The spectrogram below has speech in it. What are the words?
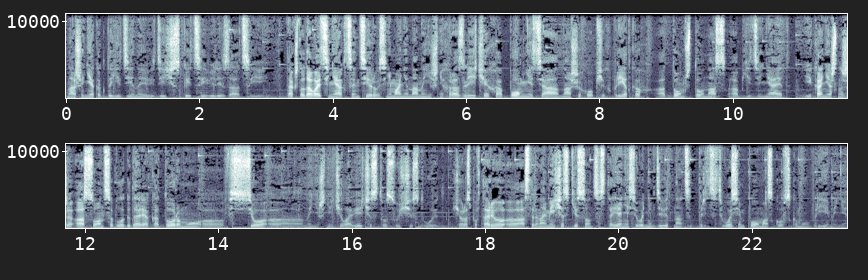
нашей некогда единой ведической цивилизацией. Так что давайте не акцентировать внимание на нынешних различиях, а помнить о наших общих предках, о том, что нас объединяет, и, конечно же, о Солнце, благодаря которому э, все э, нынешнее человечество существует. Еще раз повторю, э, астрономически солнцестояние сегодня в 19.38 по московскому времени.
